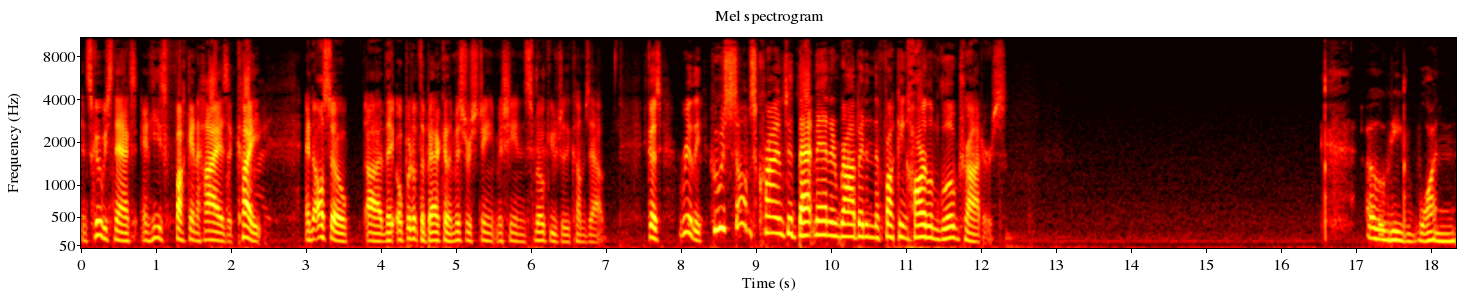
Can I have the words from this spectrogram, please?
and Scooby snacks, and he's fucking high as a kite. And also, uh, they open up the back of the Mystery machine, and smoke usually comes out. Because really, who solves crimes with Batman and Robin and the fucking Harlem Globetrotters? Only one,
